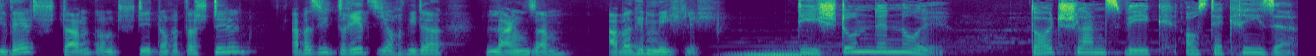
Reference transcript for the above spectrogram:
Die Welt stand und steht noch etwas still, aber sie dreht sich auch wieder langsam, aber gemächlich. Die Stunde Null. Deutschlands Weg aus der Krise.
